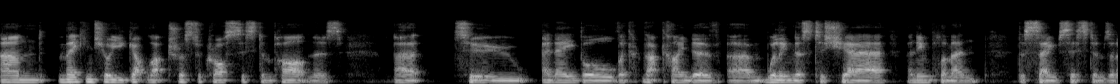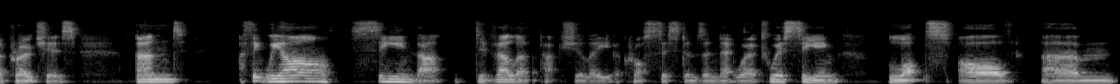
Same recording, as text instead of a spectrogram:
and making sure you get that trust across system partners uh, to enable the, that kind of um, willingness to share and implement the same systems and approaches. And I think we are seeing that develop actually across systems and networks. We're seeing lots of um,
